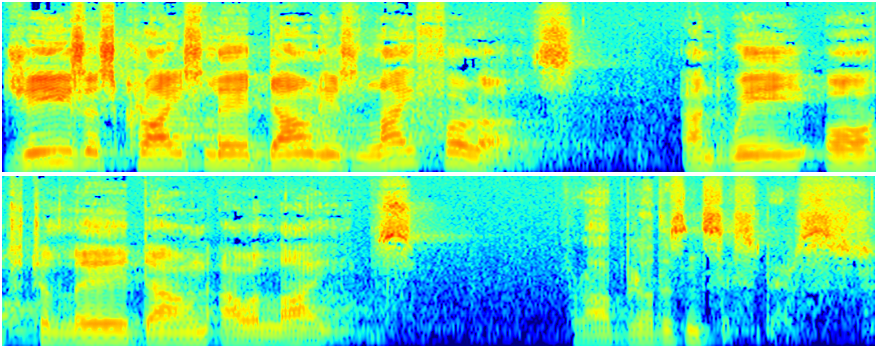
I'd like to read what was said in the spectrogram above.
Jesus Christ laid down his life for us and we ought to lay down our lives for our brothers and sisters.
